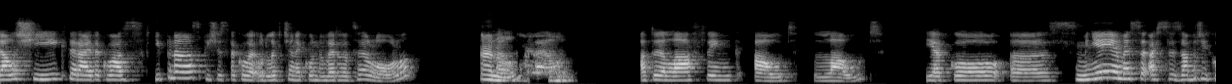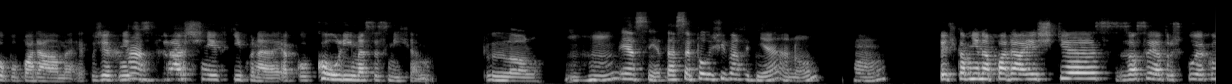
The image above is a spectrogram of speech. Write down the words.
Další, která je taková vtipná, spíše z takové odlehčené konverzace, LOL. Ano. A to je laughing out loud. Jako uh, smějeme se, až se za břicho popadáme. Jakože něco Aha. strašně vtipné, jako koulíme se smíchem. Lol. Mhm, jasně, ta se používá hodně, ano. Hm. Teďka mě napadá ještě, zase já trošku jako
